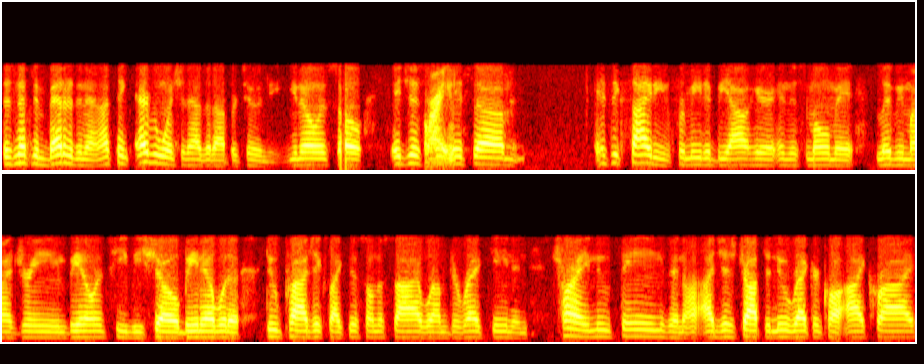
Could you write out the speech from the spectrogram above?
there's nothing better than that. I think everyone should have that opportunity, you know, and so it just right. it's um it's exciting for me to be out here in this moment, living my dream, being on a TV show, being able to do projects like this on the side where I'm directing and trying new things. And I, I just dropped a new record called I Cry,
